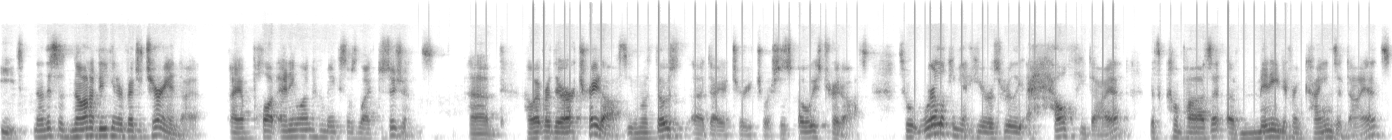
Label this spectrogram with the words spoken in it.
eat. Now, this is not a vegan or vegetarian diet. I applaud anyone who makes those life decisions. Um, however, there are trade-offs, even with those dietary choices, always trade-offs. So what we're looking at here is really a healthy diet that's composite of many different kinds of diets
